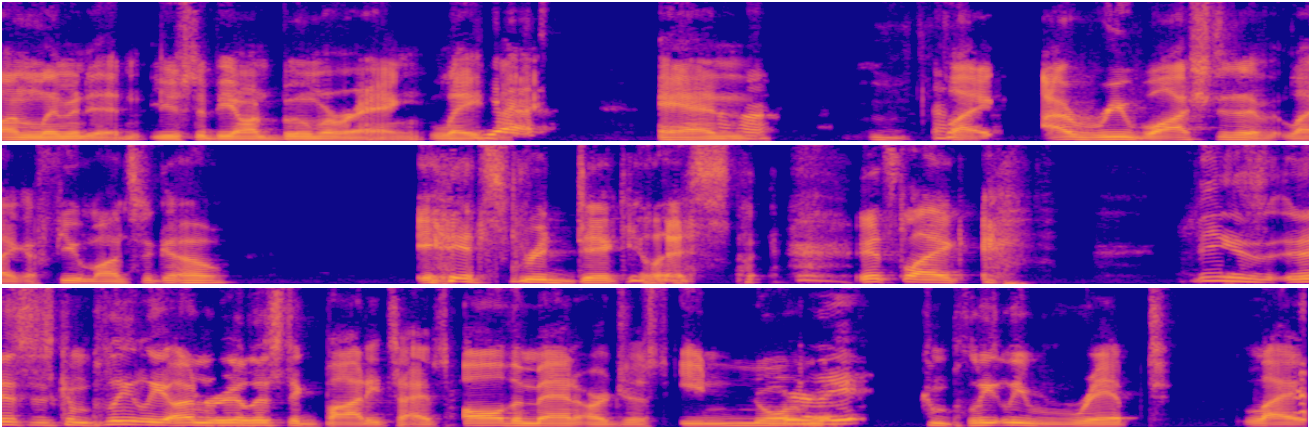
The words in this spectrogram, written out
Unlimited used to be on Boomerang late yes, night. And Uh-huh. Uh-huh. like I rewatched it like a few months ago. It's ridiculous. It's like these this is completely unrealistic body types. All the men are just enormous, really. completely ripped. Like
